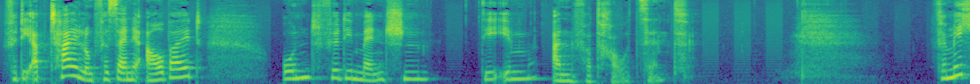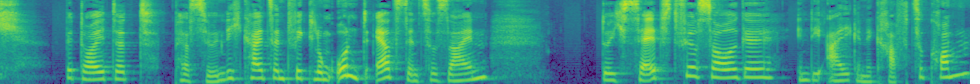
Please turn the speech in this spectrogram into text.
für die Abteilung, für seine Arbeit und für die Menschen, die ihm anvertraut sind. Für mich bedeutet Persönlichkeitsentwicklung und Ärztin zu sein, durch Selbstfürsorge in die eigene Kraft zu kommen,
